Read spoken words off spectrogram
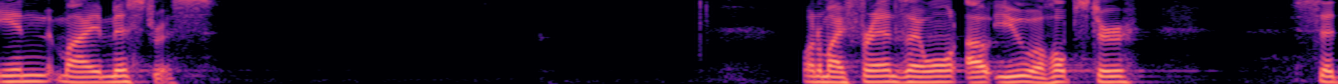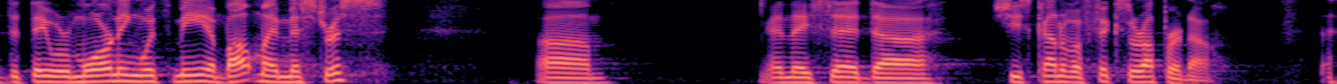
in my mistress. One of my friends, I won't out you, a hopester, said that they were mourning with me about my mistress. Um, and they said, uh, she's kind of a fixer upper now.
